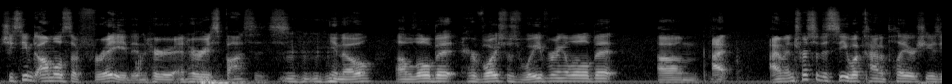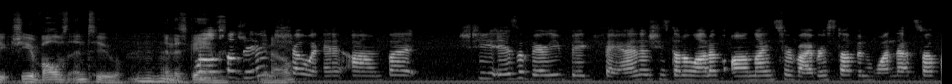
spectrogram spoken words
She seemed almost afraid in her in her responses. Mhm. You know, a little bit. Her voice was wavering a little bit. Um, I. I'm interested to see what kind of player she she evolves into Mhm. in this game. Well, so they didn't you know? show it, um, but she is a very big fan, and she's done a lot of online Survivor stuff and won that stuff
